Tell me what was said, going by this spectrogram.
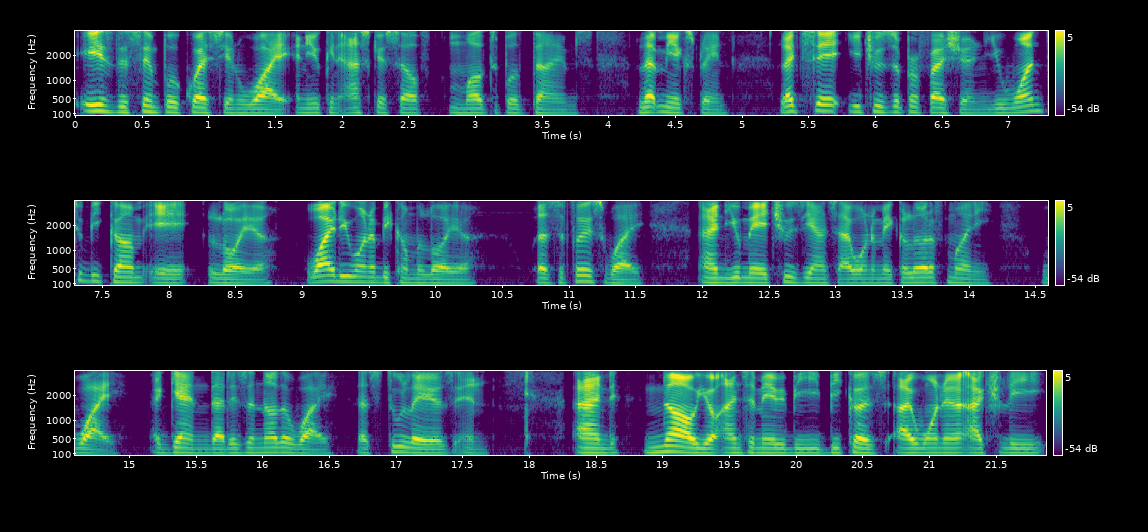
is the simple question why, and you can ask yourself multiple times. Let me explain. Let's say you choose a profession. You want to become a lawyer. Why do you want to become a lawyer? That's the first why. And you may choose the answer I want to make a lot of money. Why? Again, that is another why. That's two layers in. And now your answer may be because I want to actually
